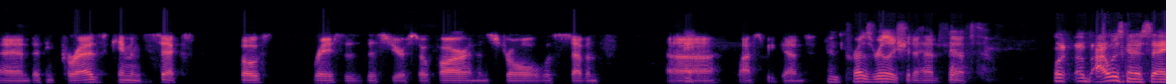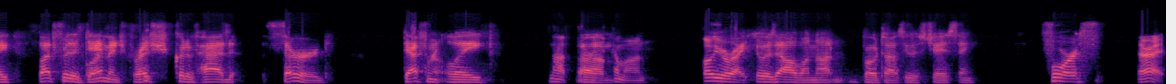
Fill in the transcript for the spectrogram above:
And I think Perez came in sixth both races this year so far, and then Stroll was seventh uh, last weekend. And Perez really should have had fifth. Well, uh, I was going to say, but for the Fourth. damage, Perez could have had third. Definitely. Not third. Um, Come on. Oh, you're right. It was Albon, not Bottas. He was chasing. Fourth. All right.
